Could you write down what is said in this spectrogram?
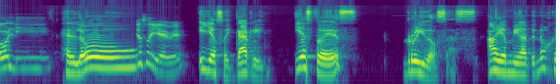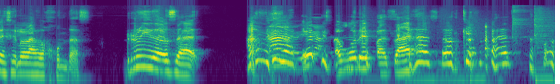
Oli. Hello. Yo soy Eve. Y yo soy Carly. Y esto es Ruidosas. Ay, amiga, tenemos que decirlo las dos juntas. Ruidosas. Amiga, ¿qué ya. estamos desfasadas o qué pasó?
